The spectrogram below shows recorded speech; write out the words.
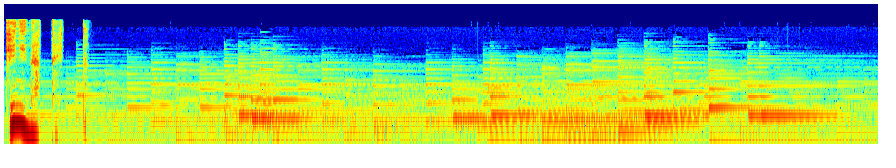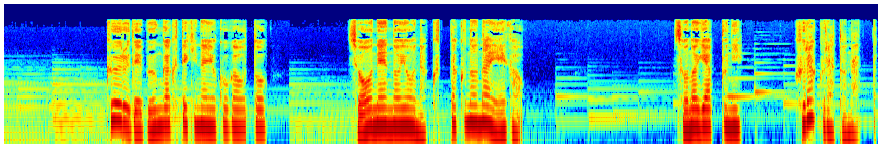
きになっていた。クールで文学的な横顔と少年のような屈託のない笑顔。そのギャップにクラクラとなった。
